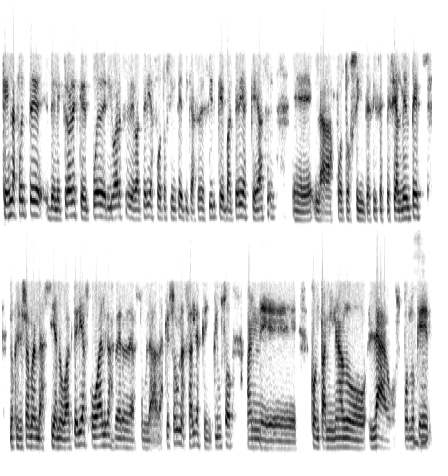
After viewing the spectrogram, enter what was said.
que es la fuente de electrones que puede derivarse de bacterias fotosintéticas, es decir, que bacterias que hacen eh, la fotosíntesis, especialmente lo que se llaman las cianobacterias o algas verdes azuladas, que son unas algas que incluso han eh, contaminado lagos, por lo que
